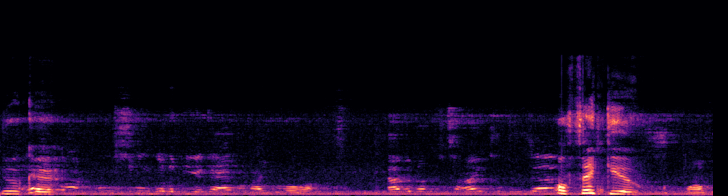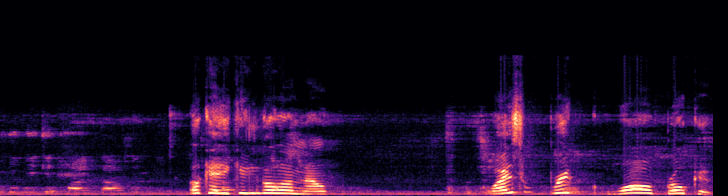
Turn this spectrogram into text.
You okay? I'm gonna be a dad when I grow up. Have enough time to do that? Oh, thank you. Want me to make it 5,000? Okay, you can go on now. Why is the brick wall broken?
